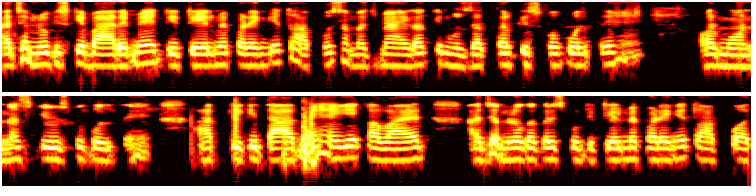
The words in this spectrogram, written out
आज हम लोग इसके बारे में डिटेल में पढ़ेंगे तो आपको समझ में आएगा कि मुजक्कर किसको बोलते हैं और मोनस की उसको बोलते हैं। आपकी किताब में है ये कवायद। आज हम लोग अगर इसको डिटेल में पढ़ेंगे तो आपको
